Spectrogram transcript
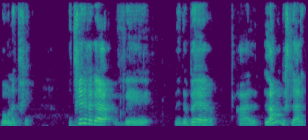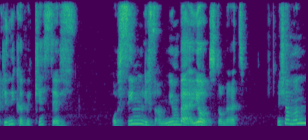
בואו נתחיל. נתחיל רגע ונדבר על למה בכלל קליניקה וכסף עושים לפעמים בעיות, זאת אומרת, יש המון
